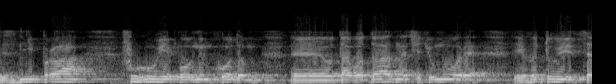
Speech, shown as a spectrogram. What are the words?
з Дніпра фугує повним ходом е, ота вода, значить, у море, і готуються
